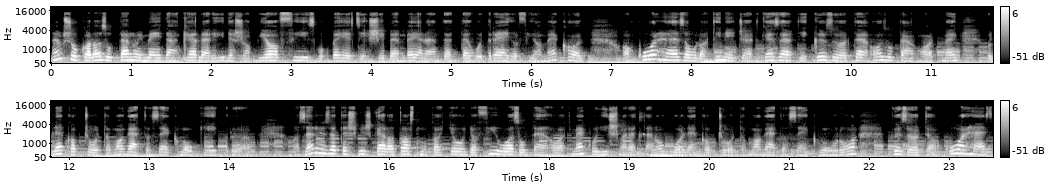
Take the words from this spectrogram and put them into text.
Nem sokkal azután, hogy Meidán Keller édesapja Facebook bejegyzésében bejelentette, hogy drága fia meghalt, a kórház, ahol a tinédzsert kezelték, közölte, azután halt meg, hogy lekapcsolta magát az ECMO gépről. Az előzetes vizsgálat azt mutatja, hogy a fiú azután halt meg, hogy ismeretlen okból lekapcsolta magát az ECMO-ról, közölte a kórház,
